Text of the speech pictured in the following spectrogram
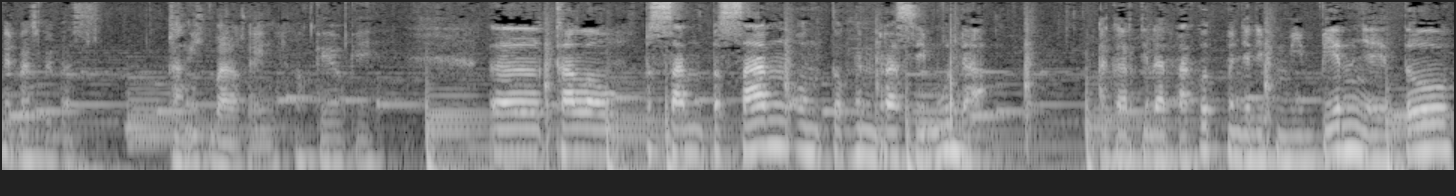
bebas bebas Kang Iqbal kayaknya. Oke oke. Eh, kalau pesan-pesan untuk generasi muda agar tidak takut menjadi pemimpin yaitu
